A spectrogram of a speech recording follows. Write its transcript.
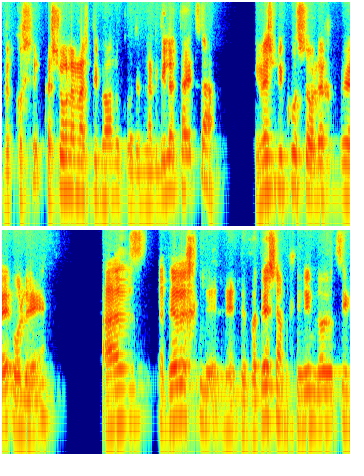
וקשור למה שדיברנו קודם, להגדיל את ההיצע. אם יש ביקוש שהולך ועולה, אז הדרך לוודא שהמחירים לא יוצאים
